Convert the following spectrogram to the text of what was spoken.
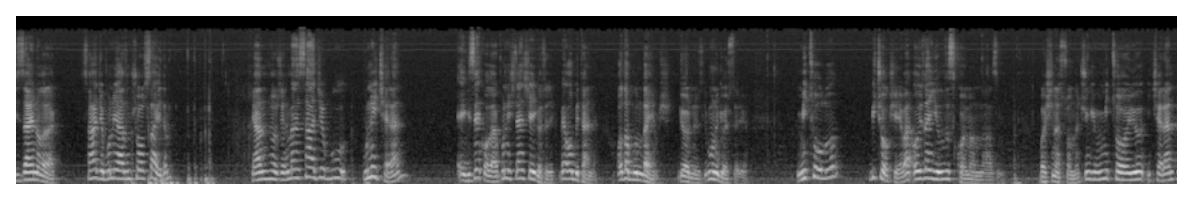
design olarak sadece bunu yazmış olsaydım yazmış olsaydım ben sadece bu bunu içeren exec olarak bunun içten şey gösterecek ve o bir tane. O da bundaymış. Gördüğünüz gibi bunu gösteriyor. Mitolu birçok şey var. O yüzden yıldız koymam lazım. Başına sonuna. Çünkü mitoyu içeren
